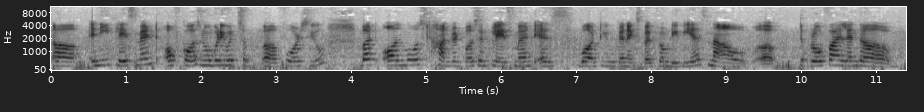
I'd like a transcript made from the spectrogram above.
uh, any placement of course nobody would uh, force you. But almost 100% placement is what you can expect from DBS now uh, the profile and the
